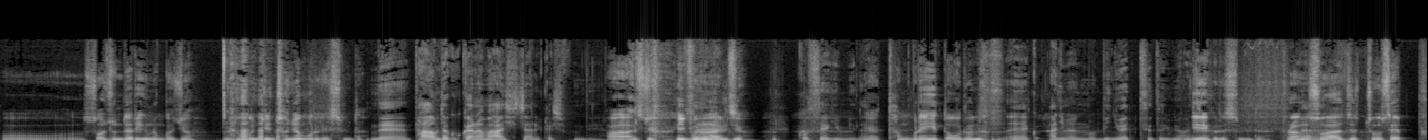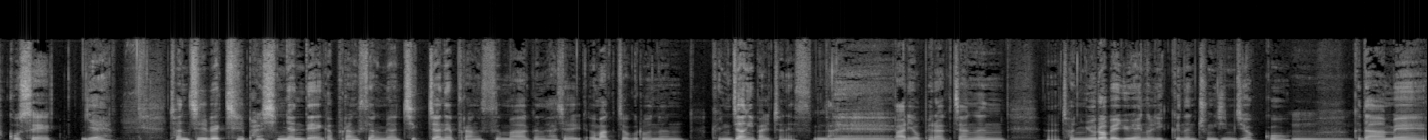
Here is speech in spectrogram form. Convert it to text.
어, 써준 대로 읽는 거죠. 누군지는 전혀 모르겠습니다. 네, 다음 작곡가는 아마 아시지 않을까 싶은데요. 아 알죠. 이분은 네. 알죠. 고섹입니다. 예, 탕불행이 떠오르는. 네, 아니면 뭐 미뉴에트도 유명하죠. 예, 그렇습니다. 프랑수아 네. 조세프 고섹. 예. 1770, 80년대, 그러니까 프랑스 혁명 직전의 프랑스 음악은 사실 음악적으로는 굉장히 발전했습니다. 네. 파리 오페라 극장은 어, 전 유럽의 유행을 이끄는 중심지였고, 음. 그 다음에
